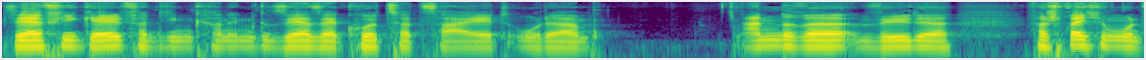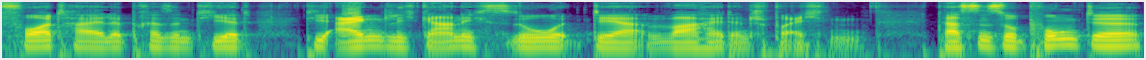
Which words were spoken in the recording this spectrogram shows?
sehr viel Geld verdienen kann in sehr, sehr kurzer Zeit oder andere wilde Versprechungen und Vorteile präsentiert, die eigentlich gar nicht so der Wahrheit entsprechen. Das sind so Punkte,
